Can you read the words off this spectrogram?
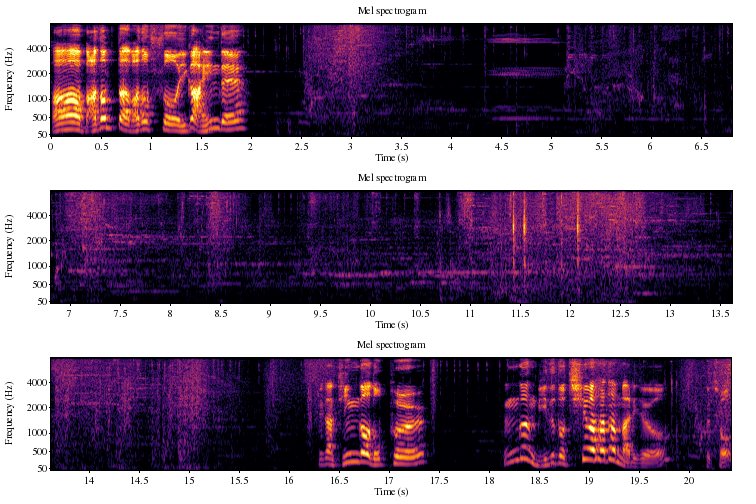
아 맛없다 맛없어. 이거 아닌데? 일단 딩거 노플. 은근 미드도 치열하단 말이죠 그쵸?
